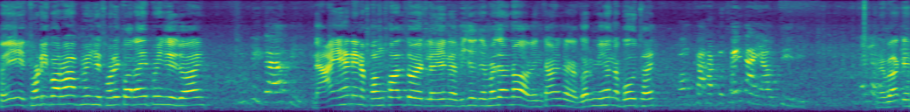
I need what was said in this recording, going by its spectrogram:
ભાઈ થોડીક વાર વાપ પીંજી થોડીક વાર અહીં પીંજી જાય ગા હતી ને અહીં હે ને એને પંખો હાલતો એટલે એને બીજે જે મજા ન આવે એને કારણ છે કે ગરમી હે ને બહુ થાય. પંખા હાટો થઈને અહીં આવતી હતી અને બાકી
